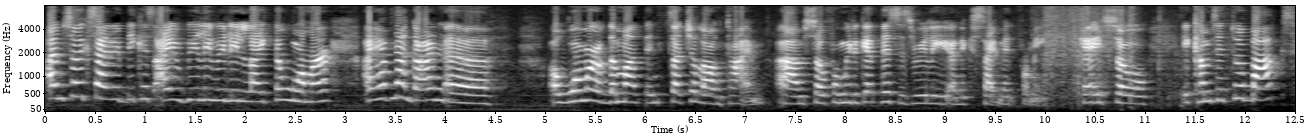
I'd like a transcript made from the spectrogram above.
I'm so excited because i really really like the warmer. I have not gotten a a warmer of the month in such a long time. Um, so for me to get this is really an excitement for me. Okay so it comes into a box.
